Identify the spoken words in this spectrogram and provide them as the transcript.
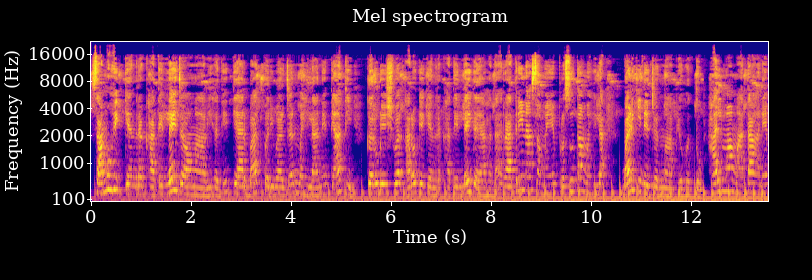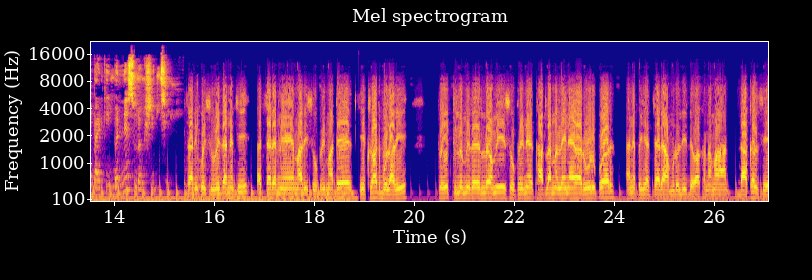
સામૂહિક કેન્દ્ર ખાતે લઈ જવામાં આવી હતી. ત્યારબાદ પરિવારજન મહિલાને ત્યાંથી ગરુડેશ્વર આરોગ્ય કેન્દ્ર ખાતે લઈ ગયા હતા. રાત્રિના સમયે પ્રસૂતા મહિલા બાળકીને જન્મ આપ્યો હતો. હાલમાં માતા અને બાળકી બંને સુરક્ષિત છે. અત્યારે કોઈ સુવિધા નથી? અત્યારે મેં મારી છોકરી માટે એકસો આઠ બોલાવી. તો એક કિલોમીટર એટલે અમે છોકરીને ખાટલામાં લઈને આવ્યા રોડ ઉપર અને પછી અત્યારે આમડોલી દવાખાનામાં દાખલ છે.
